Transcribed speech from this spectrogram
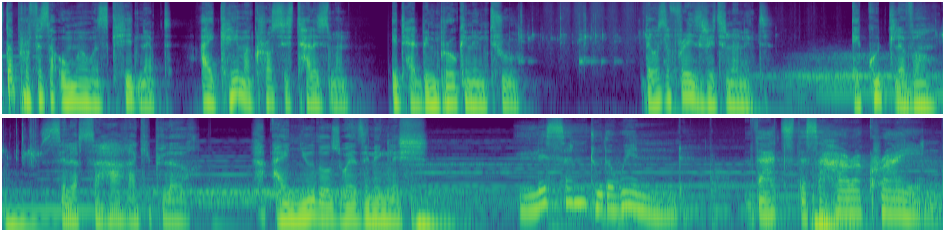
After Professor Omar was kidnapped, I came across his talisman. It had been broken in two. There was a phrase written on it Écoute le vent, c'est le Sahara qui pleure. I knew those words in English. Listen to the wind. That's the Sahara crying.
